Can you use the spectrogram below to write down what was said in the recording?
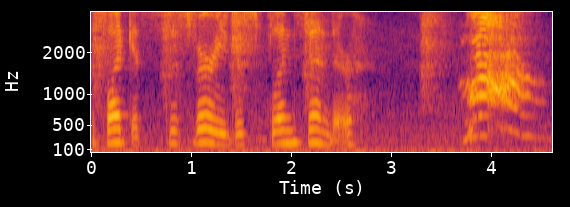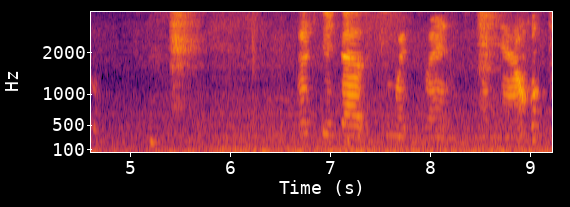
It's like it's just very just blends in there. I did that to my friends right now.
